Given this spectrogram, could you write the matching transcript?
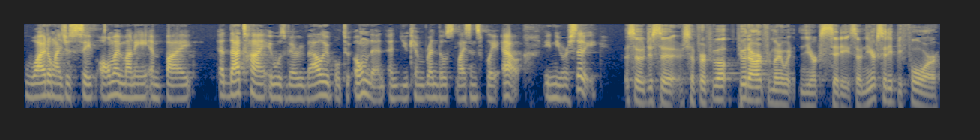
why don't I just save all my money and buy? At that time, it was very valuable to own them, and you can rent those license plate out in New York City. So just to, so for people people that aren't familiar with New York City, so New York City before,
